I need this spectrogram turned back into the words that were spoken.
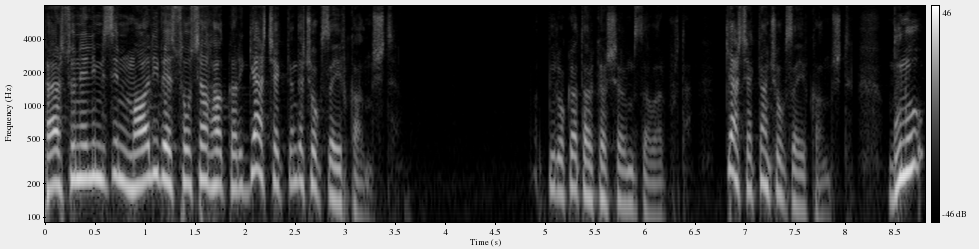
Personelimizin mali ve sosyal hakları gerçekten de çok zayıf kalmıştı. Bürokrat arkadaşlarımız da var burada. Gerçekten çok zayıf kalmıştı. Bunu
